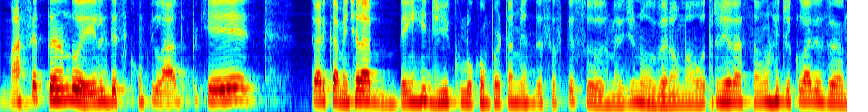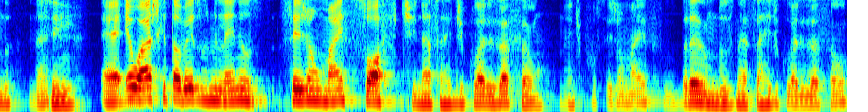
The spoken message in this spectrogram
macetando eles desse compilado, porque teoricamente era bem ridículo o comportamento dessas pessoas, mas de novo, era uma outra geração ridicularizando, né? Sim. É, eu acho que talvez os millennials sejam mais soft nessa ridicularização. Né? Tipo, sejam mais brandos nessa ridicularização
